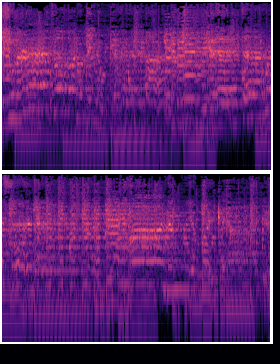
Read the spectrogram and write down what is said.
ሹመት ሆኖልኝ የማይቀያየር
